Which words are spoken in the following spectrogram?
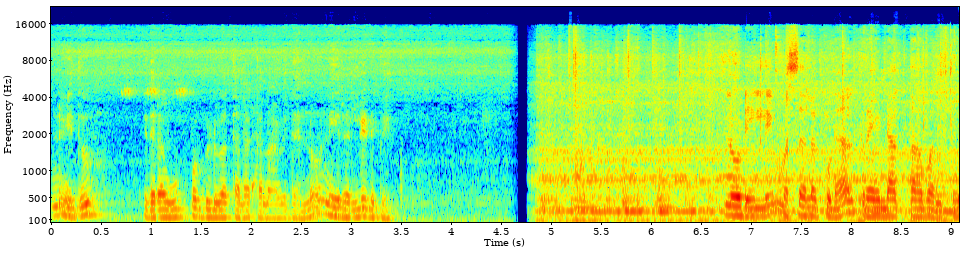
ಇನ್ನು ಇದು ಇದರ ಉಪ್ಪು ಬಿಡುವ ತನಕ ನಾವಿದನ್ನು ನೀರಲ್ಲಿ ಇಡಬೇಕು. ನೋಡಿ, ಇಲ್ಲಿ ಮಸಾಲ ಕೂಡ ಗ್ರೈಂಡ್ ಆಗ್ತಾ ಬಂತು.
